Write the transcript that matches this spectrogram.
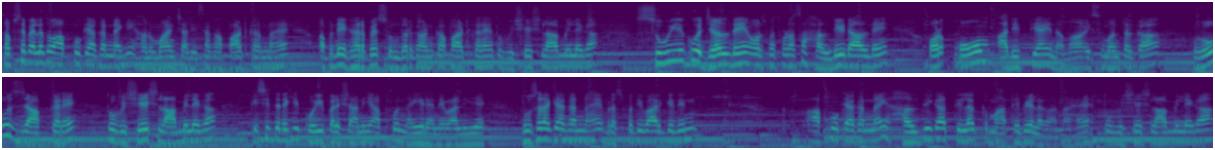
सबसे पहले तो आपको क्या करना है कि हनुमान चालीसा का पाठ करना है, अपने घर पे सुंदरकांड का पाठ करें तो विशेष लाभ मिलेगा। सूर्य को जल दें और उसमें थोड़ा सा हल्दी डाल दें और ओम आदित्याय नमः इस मंत्र का रोज़ जाप करें तो विशेष लाभ मिलेगा। किसी तरह की कोई परेशानी आपको नहीं रहने वाली है। दूसरा क्या करना है, बृहस्पतिवार के दिन आपको क्या करना है हल्दी का तिलक माथे पे लगाना है तो विशेष लाभ मिलेगा।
